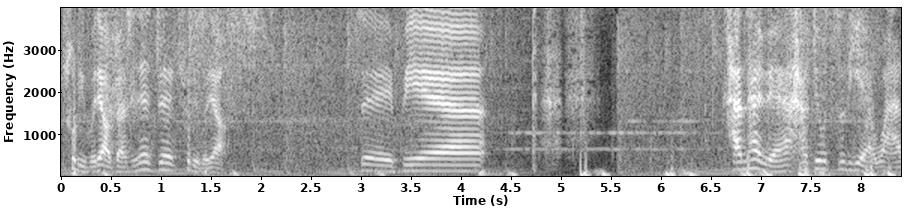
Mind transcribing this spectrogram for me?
处理不掉，短时间之内处理不掉。这边勘探员还要丢磁铁，完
